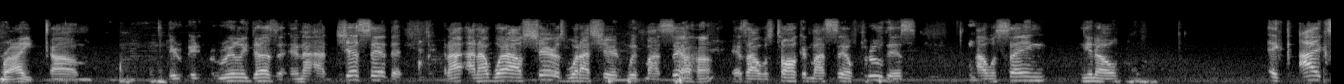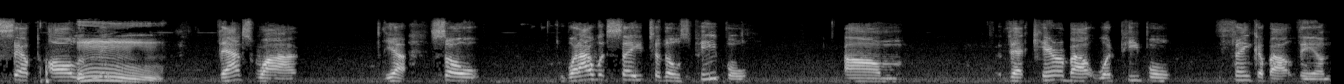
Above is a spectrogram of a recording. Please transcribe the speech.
Right. Um, it, it really doesn't. And I just said that. And I and I, what I'll share is what I shared with myself uh-huh. as I was talking myself through this I was saying, you know, I accept all of mm. me. That's why, yeah. So, what I would say to those people um, that care about what people think about them,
